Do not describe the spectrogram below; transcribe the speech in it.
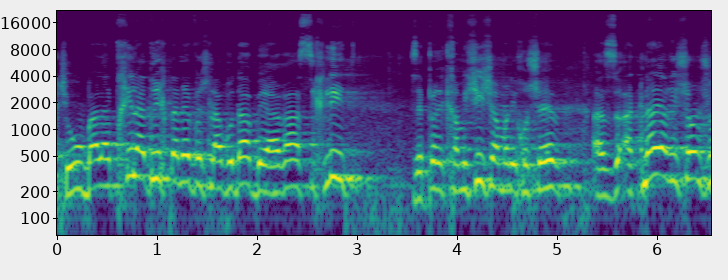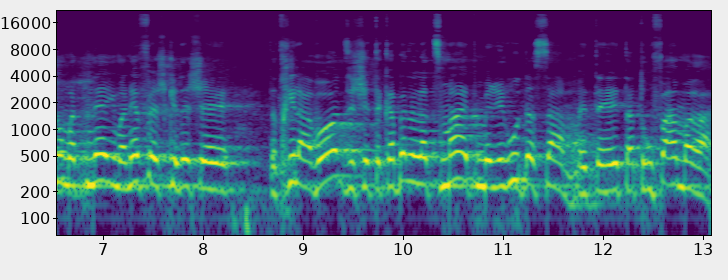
כשהוא בא להתחיל להדריך את הנפש לעבודה בהערה שכלית, זה פרק חמישי שם אני חושב, אז התנאי הראשון שהוא מתנה עם הנפש כדי שתתחיל לעבוד זה שתקבל על עצמה את מרירות הסם, את, את התרופה המרה.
